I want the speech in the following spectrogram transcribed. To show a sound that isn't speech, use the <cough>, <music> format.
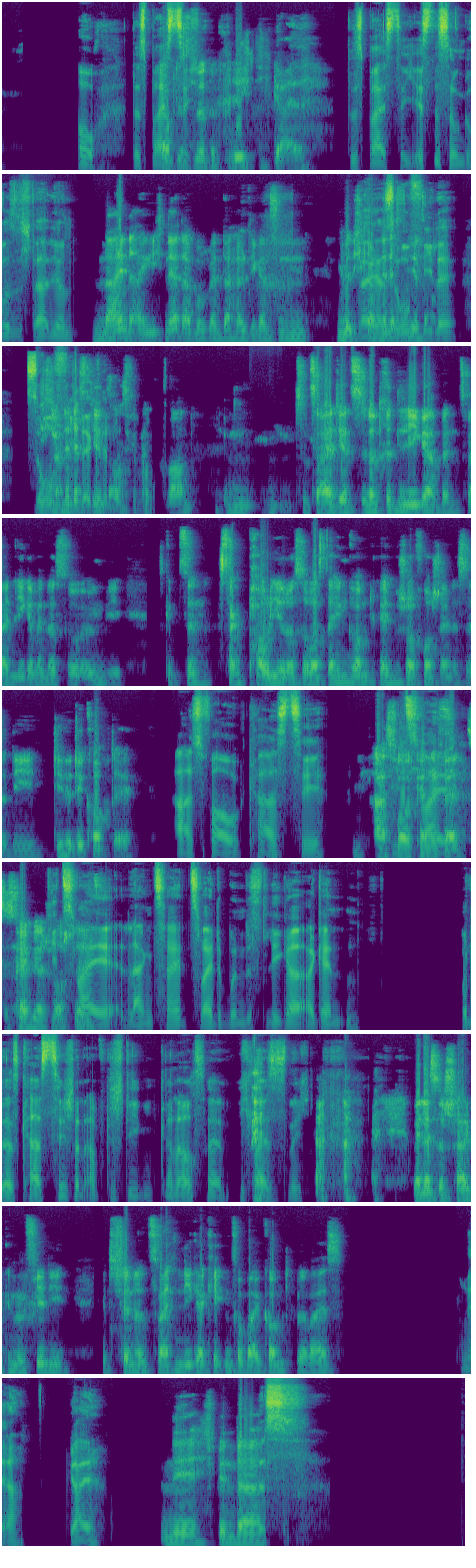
Oh, das Ich glaube, beißt das sich. wird richtig geil. Das beißt sich. Ist das so ein großes Stadion? Nein, eigentlich nicht, aber wenn da halt die ganzen. Ich glaube Naja, nicht, so viele, so ich glaub nicht, dass viele die jetzt ausverkauft waren. Im, zurzeit jetzt in der dritten Liga, bei der zweiten Liga, wenn das so irgendwie. Gibt es denn? St. Pauli oder sowas da hinkommt, kann ich mir schon vorstellen, dass da die, die Hütte kocht, ey. ASV, KSC, ASV Die keine zwei- Fans, das kann ich mir die vorstellen. zwei Langzeit zweite Bundesliga-Agenten. Oder ist KSC schon abgestiegen? Kann auch sein. Ich weiß es nicht. <laughs> Wenn das so Schalke 04, die jetzt schön in der zweiten Liga kicken vorbeikommt, wer weiß. Ja, geil. Nee, ich bin da. Das,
